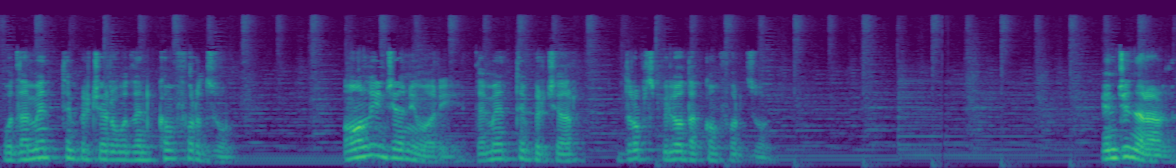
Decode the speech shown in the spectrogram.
with the mean temperature within comfort zone. Only in January the mean temperature drops below the comfort zone. In general,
